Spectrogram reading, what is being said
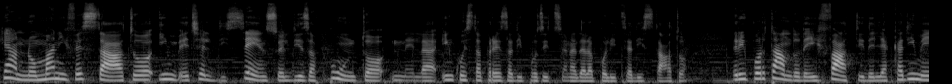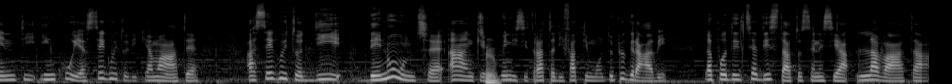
che hanno manifestato invece il dissenso e il disappunto nel- in questa presa di posizione della Polizia di Stato, riportando dei fatti, degli accadimenti in cui a seguito di chiamate, a seguito di denunce anche, Sì. quindi si tratta di fatti molto più gravi, la Polizia di Stato se ne sia lavata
